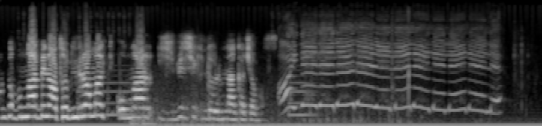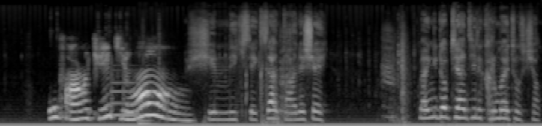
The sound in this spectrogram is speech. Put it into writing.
Kanka bunlar beni atabilir ama onlar hiçbir şekilde ölümden kaçamaz. Ay le le le le le le le le le le. Of arcade ya. Şimdilik 80 tane şey. Ben gidiyorum TNT ile kırmaya çalışacağım.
